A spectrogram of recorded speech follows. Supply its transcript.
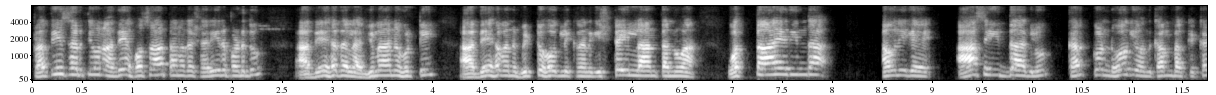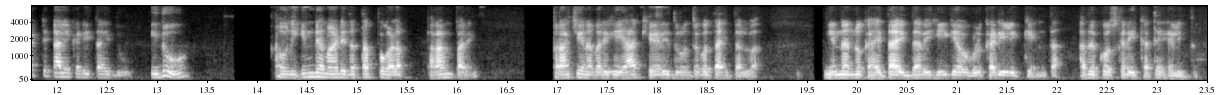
ಪ್ರತಿ ಸರ್ತಿಯವನು ಅದೇ ಹೊಸತನದ ಶರೀರ ಪಡೆದು, ಆ ದೇಹದಲ್ಲಿ ಅಭಿಮಾನ ಹುಟ್ಟಿ, ಆ ದೇಹವನ್ನು ಬಿಟ್ಟು ಹೋಗ್ಲಿಕ್ಕೆ ನನಗೆ ಇಷ್ಟ ಇಲ್ಲ ಅಂತನ್ನುವ ಒತ್ತಾಯದಿಂದ ಅವನಿಗೆ ಆಸೆ ಇದ್ದಾಗ್ಲೂ ಕರ್ಕೊಂಡು ಹೋಗಿ ಒಂದು ಕಂಬಕ್ಕೆ ಕಟ್ಟಿ ತಲೆ ಕಡಿತಾ ಇದ್ವು. ಇದು ಅವನು ಹಿಂದೆ ಮಾಡಿದ ತಪ್ಪುಗಳ ಪರಂಪರೆ. ಪ್ರಾಚೀನ ಬರಿಗೆ ಯಾಕೆ ಹೇಳಿದ್ರು ಅಂತ ಗೊತ್ತಾಯ್ತಲ್ವಾ? ನಿನ್ನನ್ನು ಕಾಯ್ತಾ ಇದ್ದಾವೆ ಹೀಗೆ ಅವುಗಳು ಕಡಿಲಿಕ್ಕೆ ಅಂತ. ಅದಕ್ಕೋಸ್ಕರ ಈ ಕಥೆ ಹೇಳಿದ್ದು.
